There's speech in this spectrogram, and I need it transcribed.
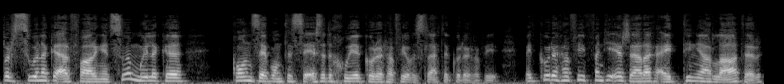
persoonlike ervaring en so moeilike konsep om te sê is dit 'n goeie koreografie of 'n slegte koreografie. Met koreografie vind jy eers reg uit 10 jaar later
